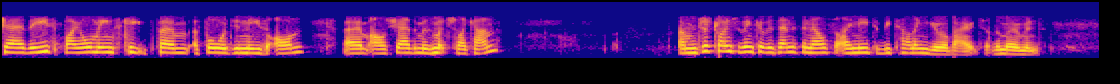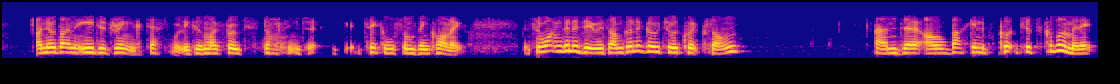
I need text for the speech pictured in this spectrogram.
share these, by all means keep um, forwarding these on. Um, I'll share them as much as I can. I'm just trying to think if there's anything else that I need to be telling you about at the moment. I know that I need a drink desperately because my throat is starting to tickle something chronic. So what I'm going to do is I'm going to go to a quick song, and uh, I'll be back in just a couple of minutes,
